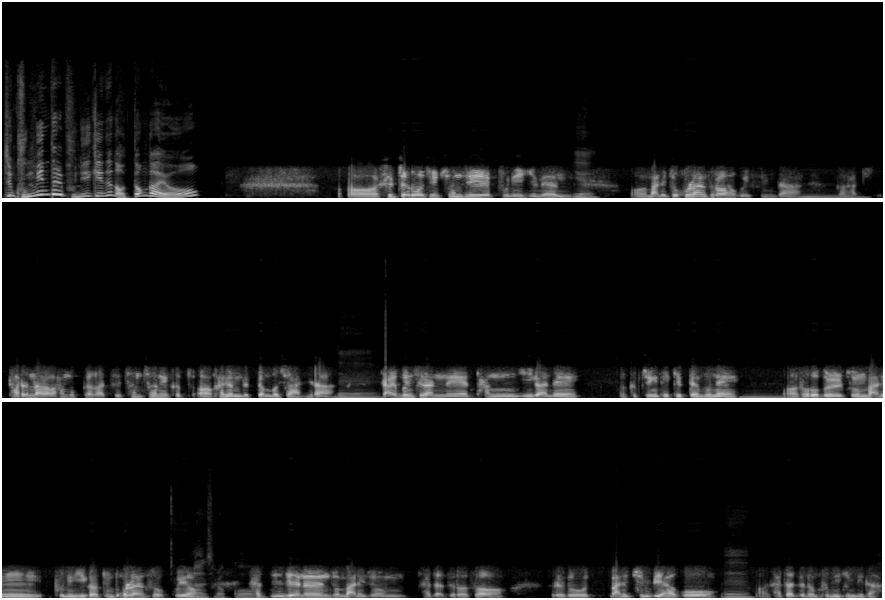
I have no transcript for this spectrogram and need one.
지금 국민들 분위기는 어떤가요? 어, 실제로 지금 현지의 분위기는 예. 어, 많이 좀 혼란스러워하고 있습니다. 음. 그러니까 다른 나라와 한국과 같이 천천히 급, 어, 감염됐던 것이 아니라 네. 짧은 시간 내에 단기간에 급증이 됐기 때문에 음. 어, 서로들 좀 많이 분위기가 좀 혼란스럽고요. 혼란스럽고. 이제는 좀 많이 좀 잦아들어서 그래도 많이 준비하고 네. 어, 잦아드는 분위기입니다.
